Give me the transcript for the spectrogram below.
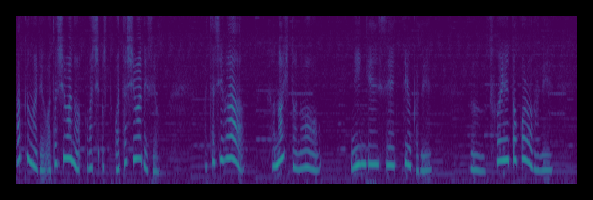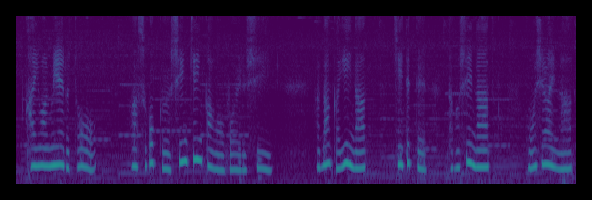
あくまで私はの、私はですよ。私は、その人の人間性っていうかね、うん、そういうところがね、垣間見えると、あ、すごく親近感を覚えるし、あ、なんかいいな、聞いてて楽しいな、面白いな、って、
